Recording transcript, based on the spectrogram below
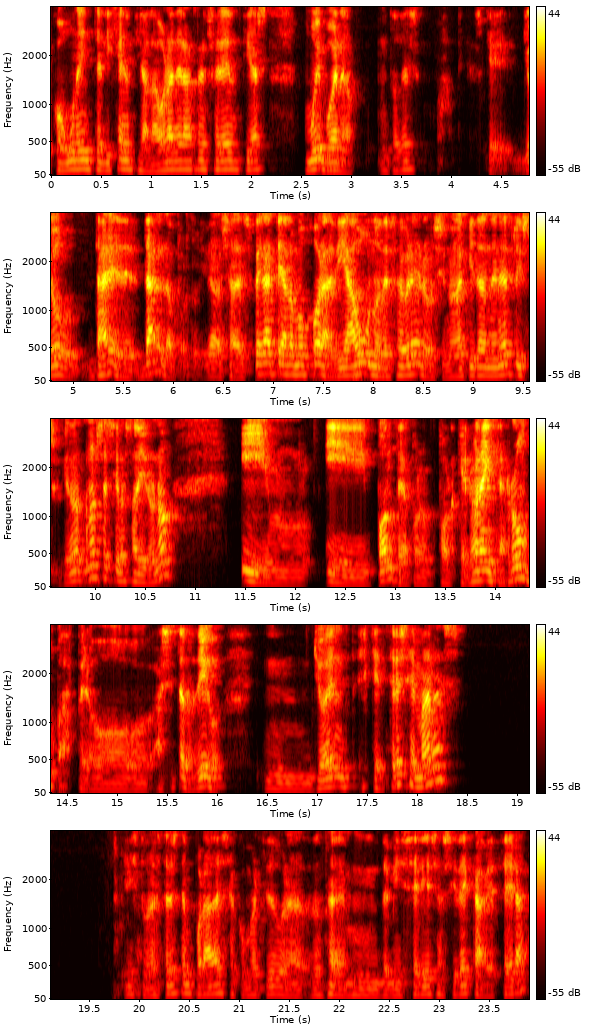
con una inteligencia a la hora de las referencias muy buena. Entonces, es que yo, dale, dale la oportunidad. O sea, espérate a lo mejor a día 1 de febrero, si no la quitan de Netflix, no, no sé si va a salir o no, y, y ponte, por- porque no la interrumpas, pero así te lo digo. Mm, Yo es que en tres semanas visto unas tres temporadas y se ha convertido en una, de mis series así de cabecera,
